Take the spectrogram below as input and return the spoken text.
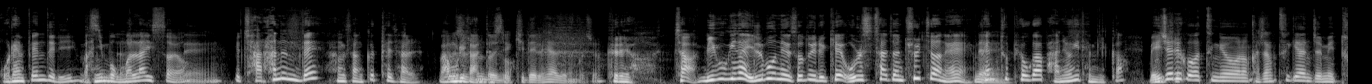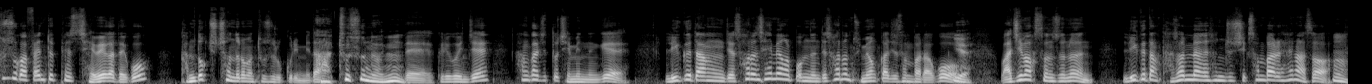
오랜 팬들이 많이 맞습니다. 목말라 있어요. 네. 잘 하는데 항상 끝에 잘 마무리가 안 돼서. 이제 기대를 해야 되는 거죠. 그래요. 자, 미국이나 일본에서도 이렇게 올스타전 출전에 네. 팬투표가 반영이 됩니까? 메이저리그 같은 경우는 가장 특이한 점이 투수가 팬투표에서 제외가 되고 감독 추천으로만 투수를 꾸립니다. 아, 투수는 네. 그리고 이제 한 가지 또 재밌는 게 리그당 이제 33명을 뽑는데 32명까지 선발하고 예. 마지막 선수는 리그당 5명의 선수씩 선발을 해놔서 응.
